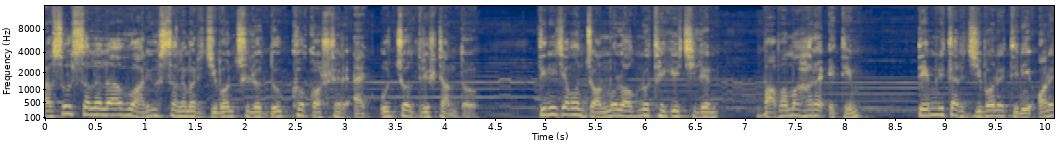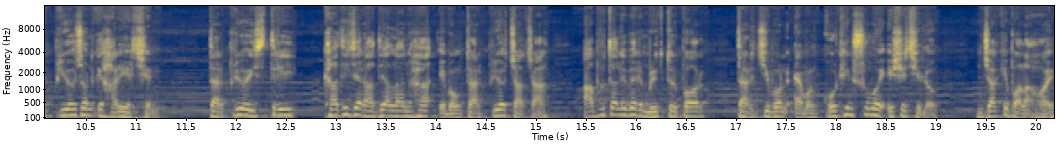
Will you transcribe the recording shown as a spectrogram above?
রাসুল সাল্লাহু আলিউসাল্লামের জীবন ছিল দুঃখ, কষ্টের এক উজ্জ্বল দৃষ্টান্ত। তিনি যেমন জন্মলগ্ন থেকেই ছিলেন বাবা মা হারা এতিম তেমনি তার জীবনে তিনি অনেক প্রিয়জনকে হারিয়েছেন। তার প্রিয় স্ত্রী খাদিজা রাদিয়াল্লানহা এবং তার প্রিয় চাচা আবু তালেবের মৃত্যুর পর তার জীবন এমন কঠিন সময় এসেছিল, যাকে বলা হয়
